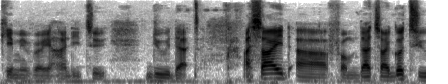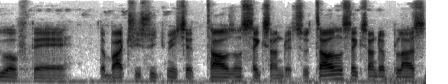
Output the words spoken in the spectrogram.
came in very handy to do that. Aside uh, from that so i got two of the the batteries which makes it 1600 so 1600 plus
